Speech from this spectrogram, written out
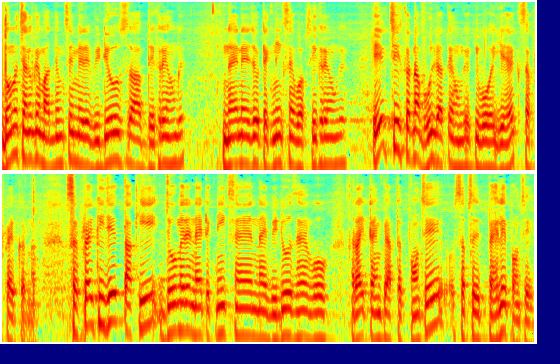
दोनों चैनल के माध्यम से मेरे वीडियोस आप देख रहे होंगे। नए नए जो टेक्निक्स हैं, वो आप सीख रहे होंगे। एक चीज़ करना भूल जाते होंगे कि वो ये है सब्सक्राइब करना। सब्सक्राइब कीजिए ताकि जो मेरे नए टेक्निक्स हैं, नए वीडियोस हैं, वो राइट टाइम पे आप तक पहुँचे, सबसे पहले पहुँचे।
